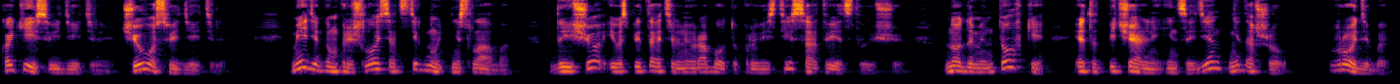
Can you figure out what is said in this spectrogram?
Какие свидетели? Чего свидетели? Медикам пришлось отстегнуть неслабо, да еще и воспитательную работу провести соответствующую. Но до ментовки этот печальный инцидент не дошел. Вроде бы.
